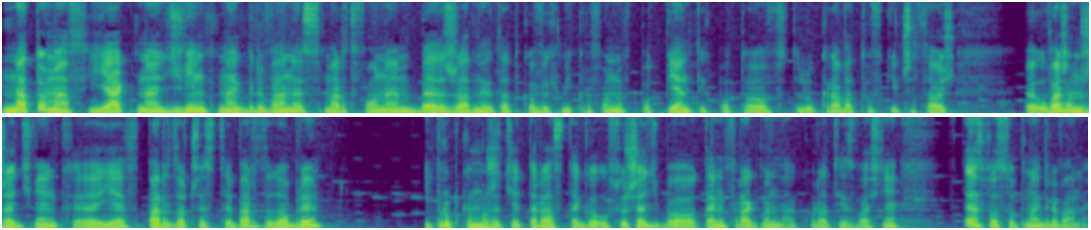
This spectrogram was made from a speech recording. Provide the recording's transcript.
Natomiast jak na dźwięk nagrywany smartfonem, bez żadnych dodatkowych mikrofonów podpiętych po to w stylu krawatówki czy coś, uważam, że dźwięk e, jest bardzo czysty, bardzo dobry i próbkę możecie teraz tego usłyszeć, bo ten fragment akurat jest właśnie w ten sposób nagrywany.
